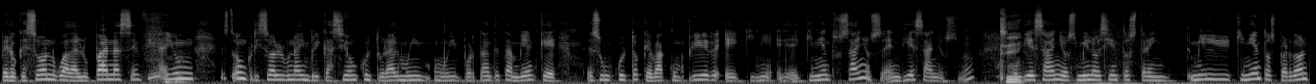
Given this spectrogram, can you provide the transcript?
pero que son guadalupanas, en fin, hay un, esto un crisol, una imbricación cultural muy, muy importante también, que es un culto que va a cumplir 500 años, en 10 años, ¿no? En 10 años, 1930, 1500, perdón,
